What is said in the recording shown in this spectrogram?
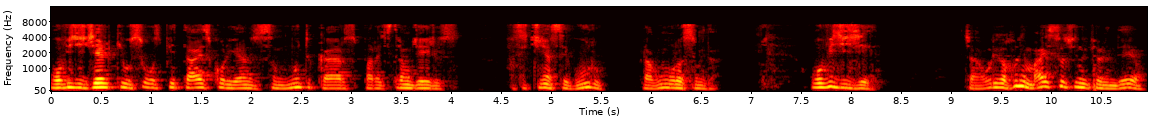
O dizer que os hospitais coreanos são muito caros para estrangeiros. Você tinha seguro? 라고 물었습니다. 오비지제. 자, 우리가 흔히 많이 쓸 수 있는 표현인데요.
